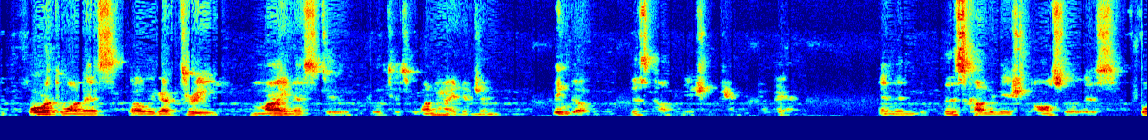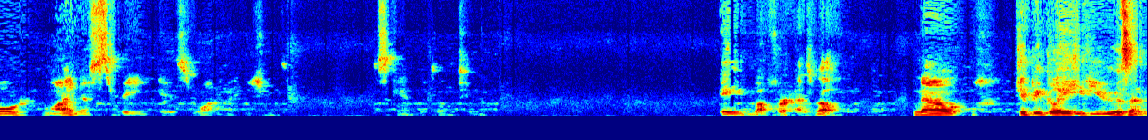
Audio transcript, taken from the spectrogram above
The fourth one is, well, we got 3 minus 2, which is 1 hydrogen. Bingo, this combination. And then this combination also is 4 minus 3 is 1 hydrogen. This can result in a buffer as well. Now, Typically, if you use a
